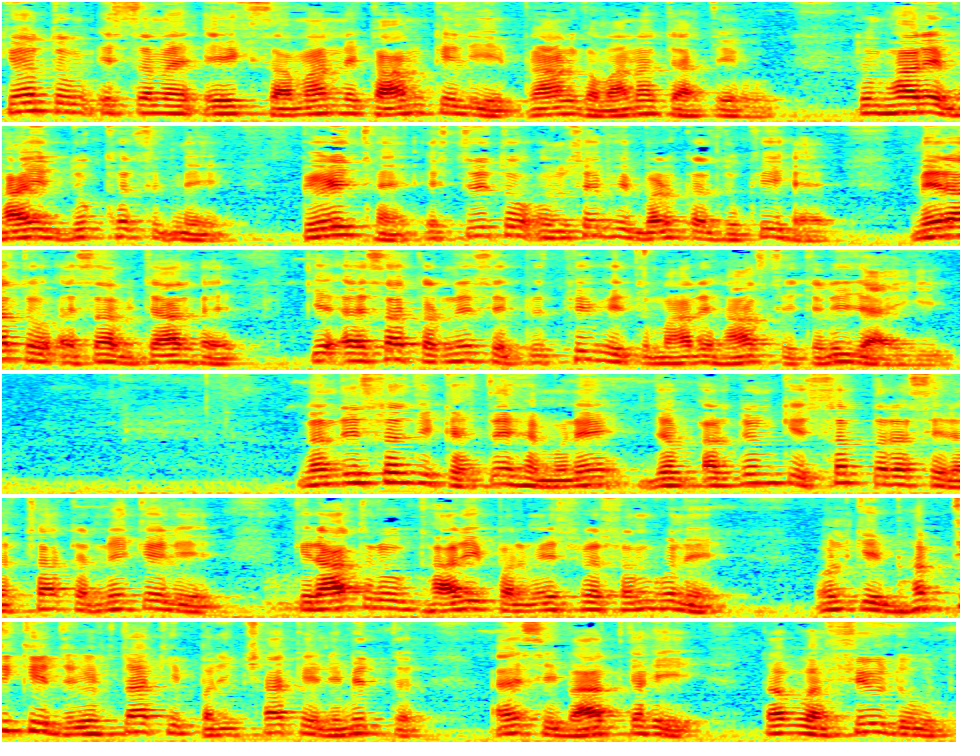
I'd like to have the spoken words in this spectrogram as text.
क्यों तुम इस समय एक सामान्य काम के लिए प्राण गंवाना चाहते हो? तुम्हारे भाई दुख में पीड़ित हैं। स्त्री तो उनसे भी बढ़कर दुखी है। मेरा तो ऐसा विचार है कि ऐसा करने से पृथ्वी भी तुम्हारे हाथ से चली जाएगी। नंदीश्वर जी कहते हैं, मुने, जब अर्जुन की सब तरह से रक्षा करने के लिए किरात रूपधारी परमेश्वर शंभु ने उनकी भक्ति की दृढ़ता की परीक्षा के निमित्त ऐसी बात कही, तब वह शिवदूत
